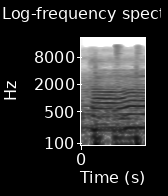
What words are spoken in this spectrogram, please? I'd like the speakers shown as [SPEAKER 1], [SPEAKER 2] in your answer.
[SPEAKER 1] था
